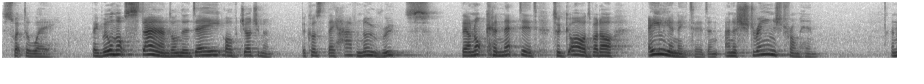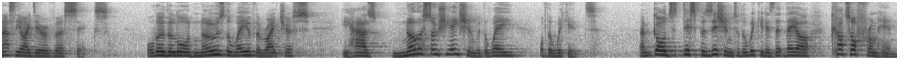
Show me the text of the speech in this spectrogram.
swept away. They will not stand on the day of judgment because they have no roots. They are not connected to God, but are alienated and, and estranged from him. And that's the idea of verse 6. Although the Lord knows the way of the righteous, he has no association with the way of the wicked. And God's disposition to the wicked is that they are cut off from him.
